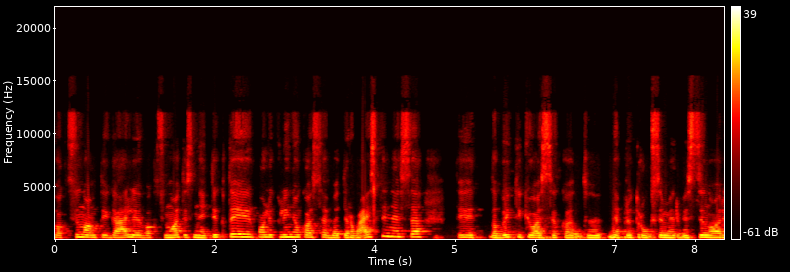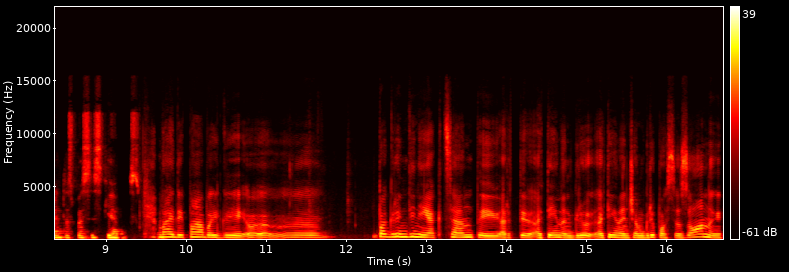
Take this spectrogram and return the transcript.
vakcinom tai gali vakcinuotis ne tiktai poliklinikose bet ir vaistinėse tai labai tikiuosi kad nepritrūksim ir visi norintys pasiskiepys. Vaidai pabaigai pagrindiniai akcentai arti ateinant ateinančiam gripo sezonui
